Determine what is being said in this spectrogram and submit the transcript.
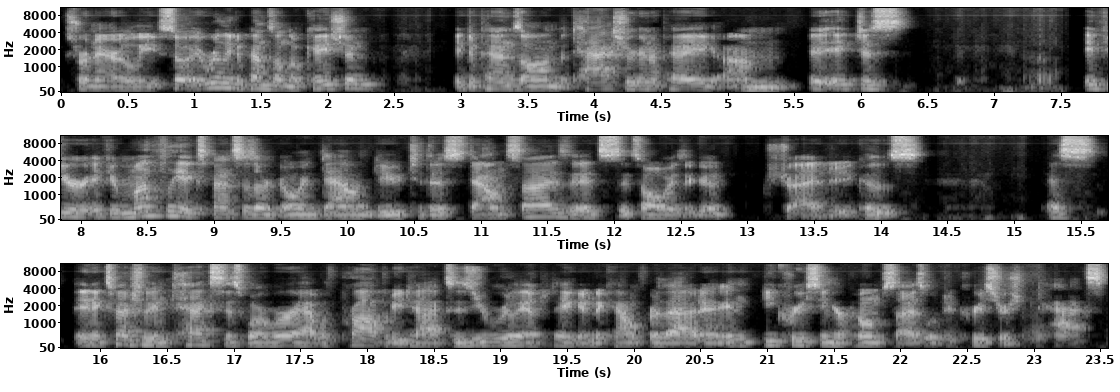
extraordinarily. So it really depends on location. It depends on the tax you're going to pay. Um, it, it just if your if your monthly expenses are going down due to this downsize, it's it's always a good strategy because as and especially in Texas where we're at with property taxes, you really have to take into account for that, and, and decreasing your home size will decrease your tax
